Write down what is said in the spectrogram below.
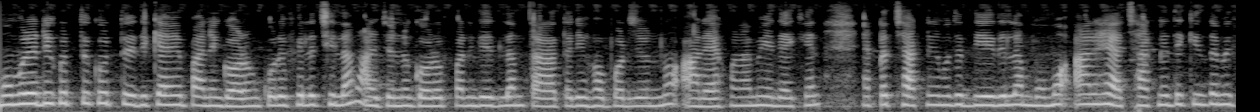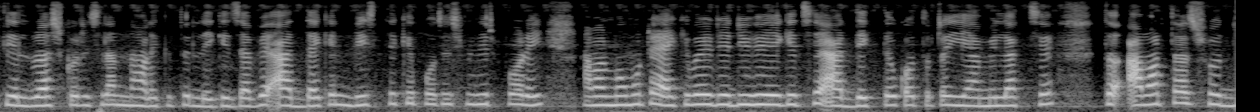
মোমো রেডি করতে করতে এদিকে আমি পানি গরম করে ফেলেছিলাম। আর জন্য গরম পানি দিয়ে দিলাম। তাড়াতাড়ি হবার জন্য। আর এখন আমি দেখেন একটা ছাকনির মধ্যে দিয়ে দিলাম মোমো। আর হ্যাঁ ছাকনিতে কিন্তু আমি তেল ব্রাশ করেছিলাম, নাহলে কিন্তু লেগে যাবে। আর দেখেন বিশ থেকে পঁচিশ মিনিট পরেই আমার মোমোটা একেবারে রেডি হয়ে গেছে। আর দেখতেও কতটা ইয়ামি লাগছে। তো আমার তো আর সহ্য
